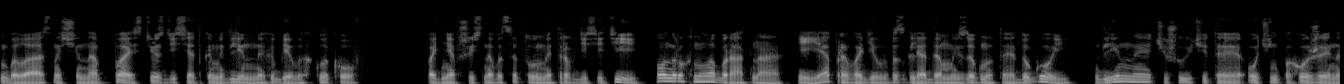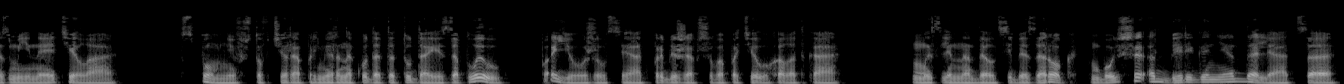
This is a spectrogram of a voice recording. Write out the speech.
была оснащена пастью с десятками длинных белых клыков. Поднявшись на высоту метров десяти, он рухнул обратно, и я проводил взглядом изогнутое дугой, длинное, чешуйчатое, очень похожее на змеиное тело. Вспомнив, что вчера примерно куда-то туда и заплыл, поежился от пробежавшего по телу холодка. Мысленно дал себе зарок больше от берега не отдаляться,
